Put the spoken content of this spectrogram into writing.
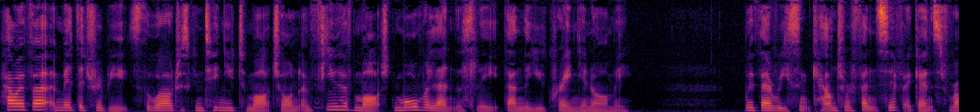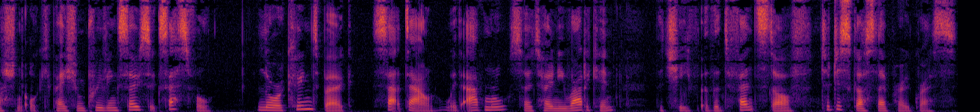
However, amid the tributes, the world has continued to march on, and few have marched more relentlessly than the Ukrainian army. With their recent counter-offensive against Russian occupation proving so successful, Laura Kuenssberg sat down with Admiral Sir Tony Radakin, the Chief of the Defence Staff, to discuss their progress.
